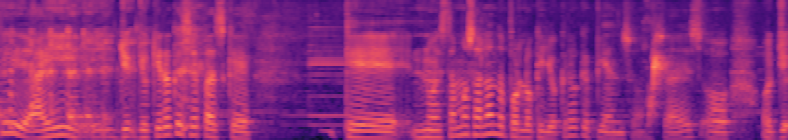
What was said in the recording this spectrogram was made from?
sí, ahí yo, yo quiero que sepas que, que no estamos hablando por lo que yo creo que pienso, ¿sabes? O, o yo,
